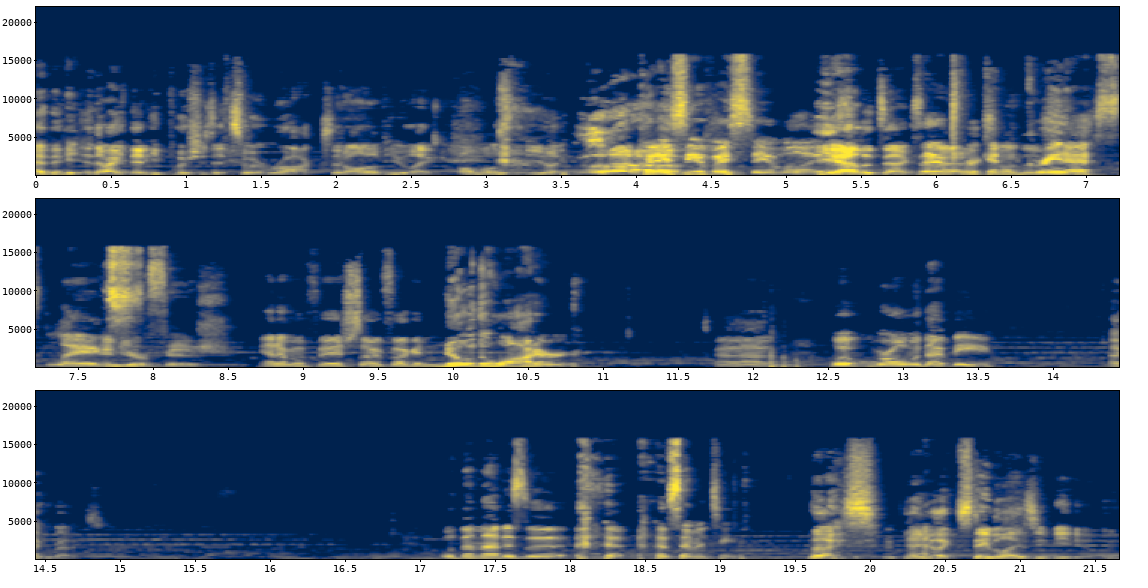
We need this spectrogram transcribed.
and then he, right then he pushes it so it rocks, and all of you like almost you're like. Can I see if I stabilize? Yeah, let's act. Because I have freaking great ass legs. And you're a fish. And I'm a fish, so I fucking know the water. Uh, what roll would that be? acrobatics. Well, then that is a, a 17. Nice. Yeah, you like stabilize immediately.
